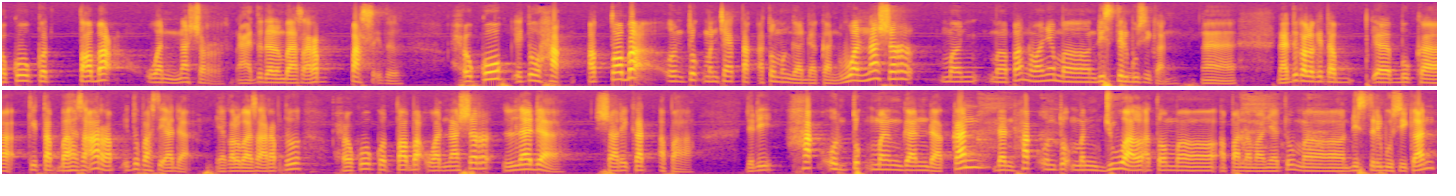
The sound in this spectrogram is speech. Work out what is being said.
hukukut taba' wan nashr. Nah, itu dalam bahasa Arab pas itu. Hukuk itu hak at-taba untuk mencetak atau menggandakan. Wan nashr men, apa namanya mendistribusikan. Nah, nah itu kalau kita e, buka kitab bahasa Arab itu pasti ada. Ya kalau bahasa Arab itu hukukut taba wan nashr lada syarikat apa. Jadi hak untuk menggandakan dan hak untuk menjual atau me, apa namanya itu mendistribusikan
